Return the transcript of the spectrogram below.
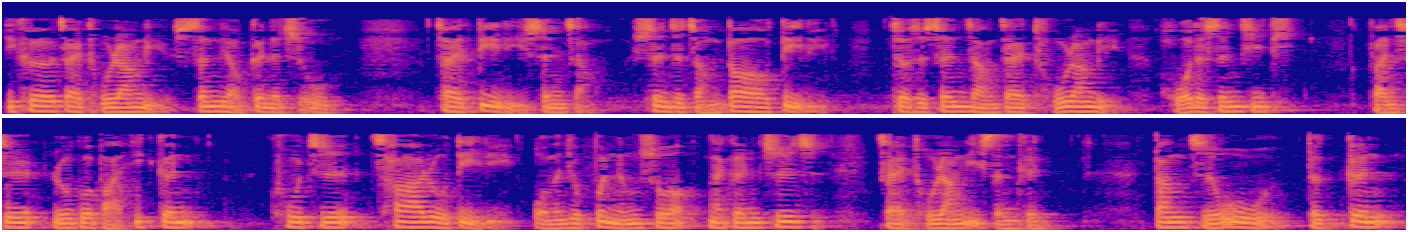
一棵在土壤里生了根的植物，在地里生长。甚至长到地里，这是生长在土壤里活的生机体。反之，如果把一根枯枝插入地里，我们就不能说那根枝子在土壤里生根。当植物的根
